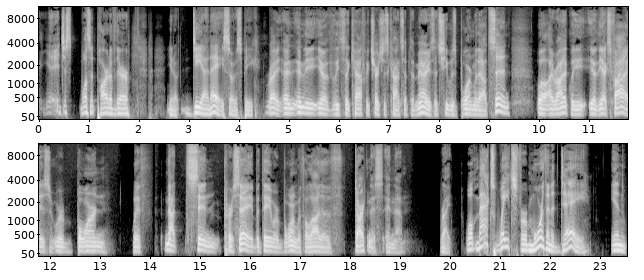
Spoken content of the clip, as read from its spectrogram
it just wasn't part of their you know DNA, so to speak. Right, and in the you know at least the Catholic Church's concept of Mary is that she was born without sin. Well, ironically, you know the X fives were born with not sin per se, but they were born with a lot of darkness in them. Right. Well, Max waits for more than a day in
